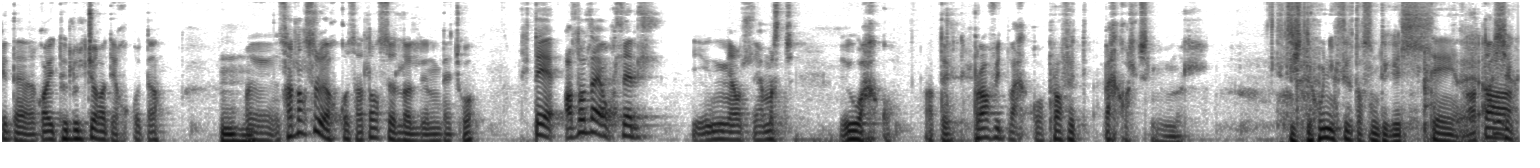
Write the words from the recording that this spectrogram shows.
Тэгэхэд э, гоё төлөвлөж байгаад явахгүй даа. Солонгос руу явахгүй солонгос бол юм дайжгүй. Гэтэ олуулаа явахлаар л энэ явал ямар ч юу байхгүй. Одоо профит байхгүй. Profit байхгүй болчихно юм бол. тийш дээ хүн ихсэх тусам тэгэл Тийм, одоо- ашиг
